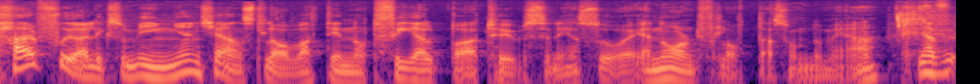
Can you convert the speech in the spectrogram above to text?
här får jag liksom ingen känsla av att det är något fel på att husen är så enormt flotta som de är. Ja, för-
